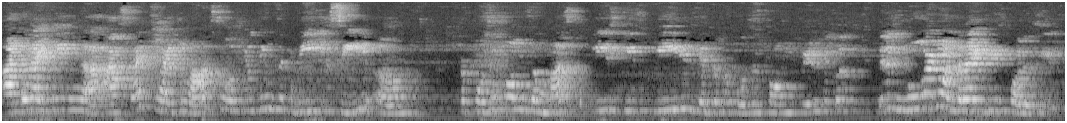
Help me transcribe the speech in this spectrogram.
underwriting uh, aspect, try to ask. So, a few things that we see. Um, proposal form is a must. Please, please, please get the proposal form filled because there is nowhere to underwrite these policies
